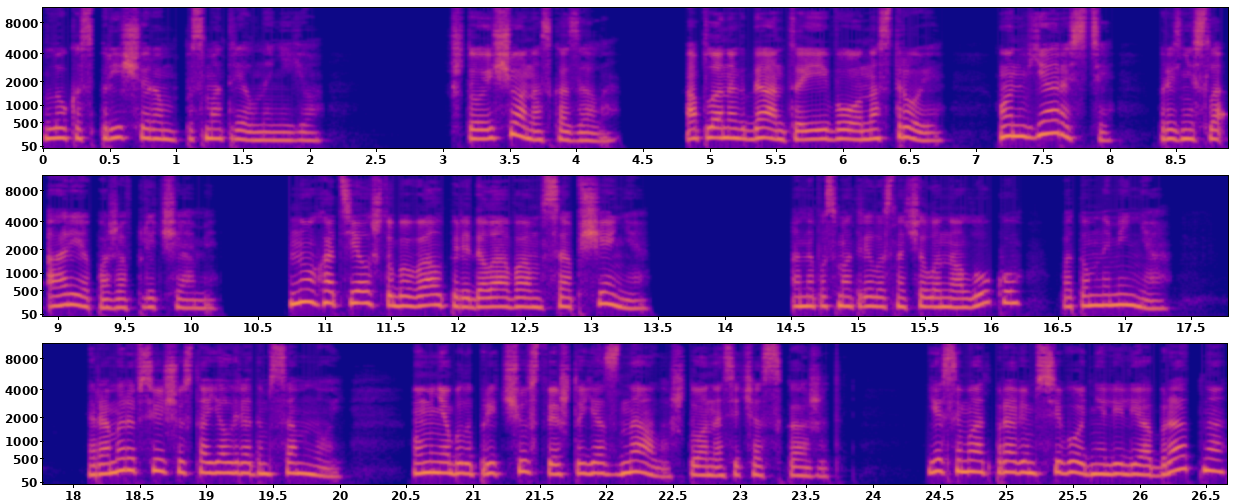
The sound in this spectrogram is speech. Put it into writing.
Лука с прищуром посмотрел на нее. Что еще она сказала? О планах Данте и его настрое. Он в ярости, произнесла Ария, пожав плечами. Но хотел, чтобы Вал передала вам сообщение. Она посмотрела сначала на Луку, потом на меня. Ромеро все еще стоял рядом со мной — у меня было предчувствие, что я знала, что она сейчас скажет. Если мы отправим сегодня Лили обратно,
